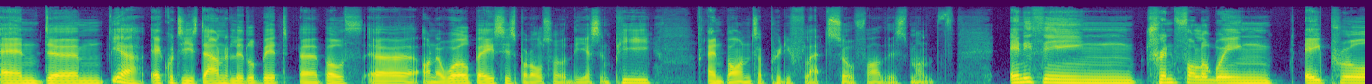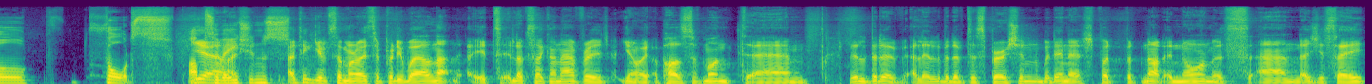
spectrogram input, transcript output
And um, yeah, equities down a little bit, uh, both uh, on a world basis, but also the S&P and bonds are pretty flat so far this month. Anything trend following April thoughts, observations? Yeah, I, I, think you've summarized it pretty well. Not it, it looks like on average, you know, a positive month. Um, little bit of a little bit of dispersion within it, but but not enormous. And as you say,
